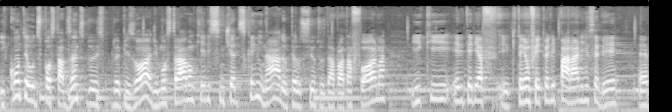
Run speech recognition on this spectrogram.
E conteúdos postados antes do, do episódio mostravam que ele se sentia discriminado pelos filtros da plataforma e que ele teria que teriam feito ele parar de receber é,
